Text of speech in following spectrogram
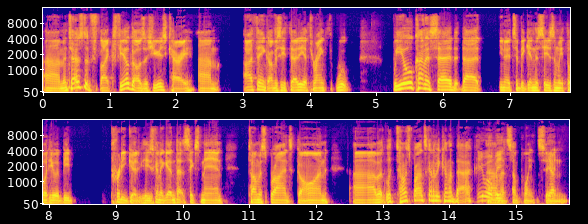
um, in terms of like field goals, a huge carry. Um, I think obviously 30th ranked. We, we all kind of said that, you know, to begin the season, we thought he would be pretty good. He's going to get that six man. Thomas Bryant's gone. Uh, but look, Thomas Bryant's going to be coming back He will um, at some point soon.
